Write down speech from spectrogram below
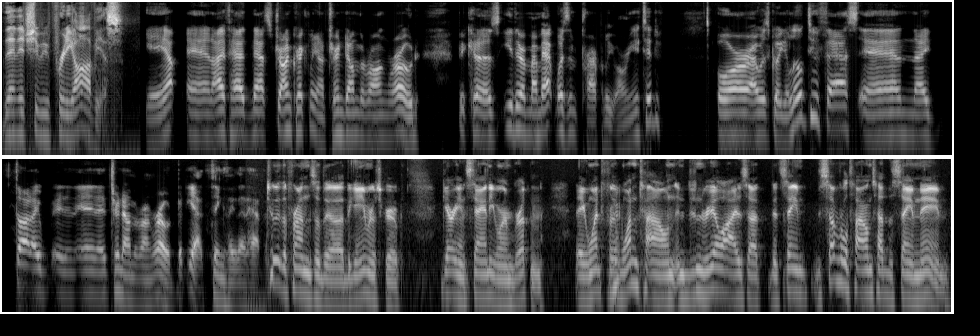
then it should be pretty obvious. Yep. And I've had maps drawn correctly. and I turned down the wrong road because either my map wasn't properly oriented, or I was going a little too fast, and I thought I and, and I turned down the wrong road. But yeah, things like that happen. Two of the friends of the the gamers group, Gary and Sandy, were in Britain. They went for one town and didn't realize that the same several towns had the same name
